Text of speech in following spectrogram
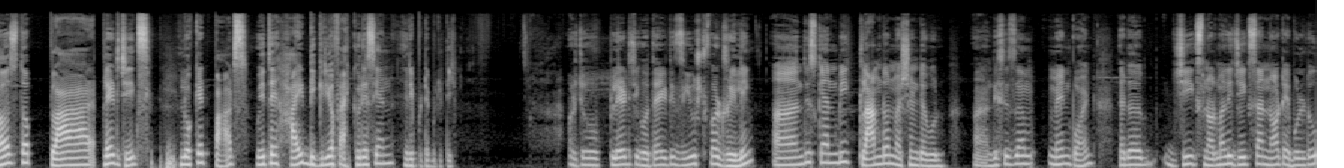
thus the plate jigs locate parts with a high degree of accuracy and repeatability. और जो प्लेट जिग होता है it is use for drilling this can be clamped on machine table this is point. Main point that the jigs normally jigs are not able to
